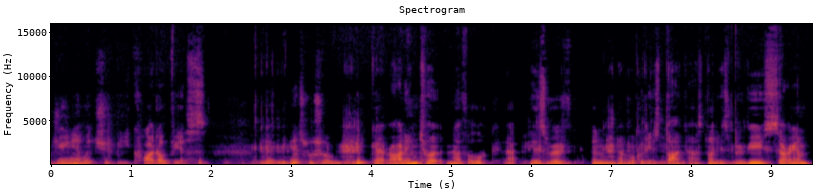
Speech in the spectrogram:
Jr., which should be quite obvious. But yes, we shall get right into it and have a look at his rev and have a look at his diecast, not his reviews. Sorry, I'm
